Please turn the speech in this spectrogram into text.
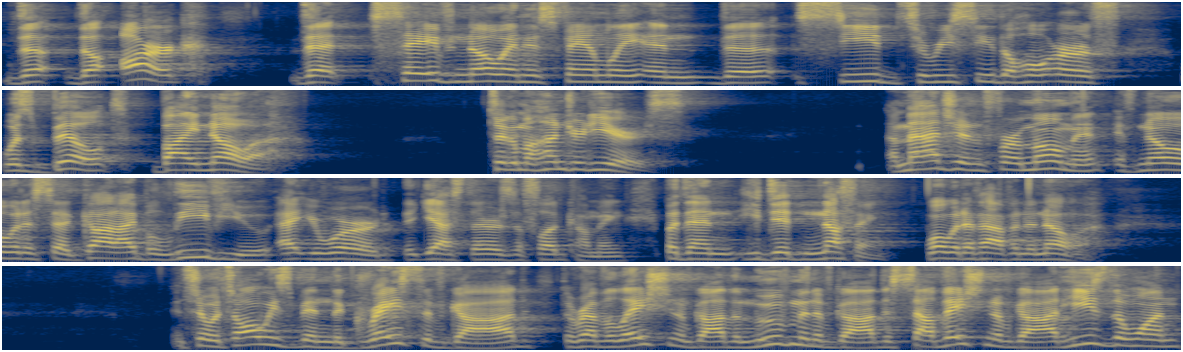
The, the ark that saved Noah and his family and the seed to reseed the whole earth was built by Noah. It took him 100 years. Imagine for a moment if Noah would have said, God, I believe you at your word that yes, there is a flood coming, but then he did nothing. What would have happened to Noah? And so it's always been the grace of God, the revelation of God, the movement of God, the salvation of God. He's the one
